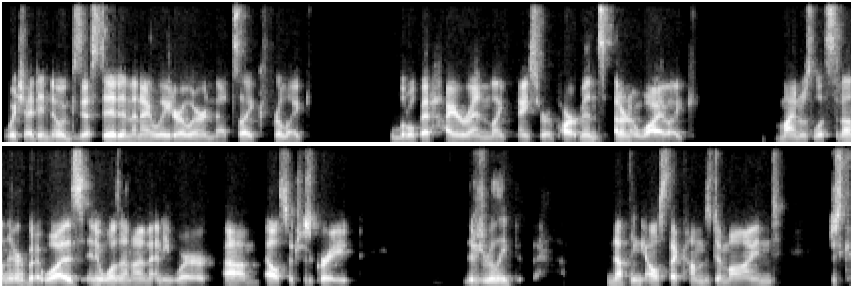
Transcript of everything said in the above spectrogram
which I didn't know existed. And then I later learned that's like for like a little bit higher end, like nicer apartments. I don't know why like mine was listed on there, but it was, and it wasn't on anywhere um, else, which is great. There's really nothing else that comes to mind. Just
